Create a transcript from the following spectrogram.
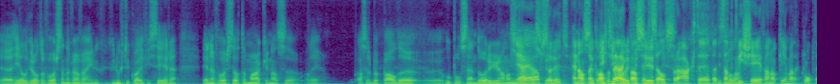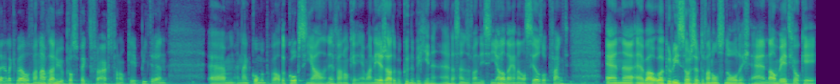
heel grote voorstander van, van genoeg, genoeg te kwalificeren en een voorstel te maken als, allee, als er bepaalde eh, hoepels zijn doorgegaan. Als ja, je, ja, als je- absoluut. en als als een klant het eigenlijk pas echt gekwalificeerd zelf vraagt, hè, dat is dan het cliché van oké, maar dat klopt eigenlijk wel. Vanaf Ja. dat je prospect vraagt van oké, Pieter, en, ehm, en dan komen bepaalde koopsignalen hè, van oké, wanneer zouden we kunnen beginnen? Hè? Dat zijn zo van die signalen Ja. dat je dan als sales opvangt. En, eh, en wel, welke resources heb je van ons nodig? En dan weet je, oké, je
